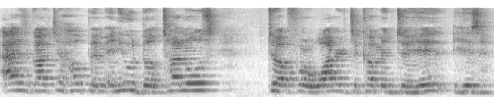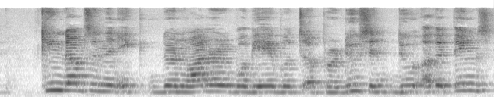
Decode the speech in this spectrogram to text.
ask God to help him and he would build tunnels to, for water to come into his, his kingdoms and then, he, then water will be able to produce and do other things.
